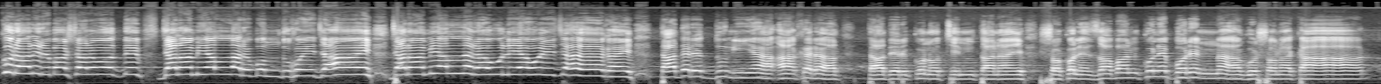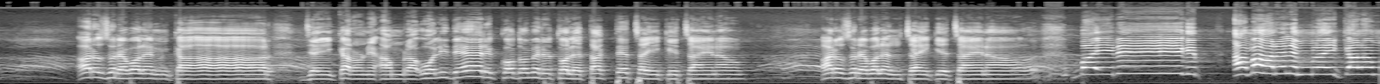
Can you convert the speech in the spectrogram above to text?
কোরআনের ভাষার মধ্যে, যারা আমি আল্লাহর বন্ধু হয়ে যায় যারা আমি আল্লাহর আউলিয়া হয়ে যায় তাদের দুনিয়া, আখরাত, তাদের কোনো চিন্তা নাই। সকলে জবান খুলে পড়েন না, ঘোষণা কার? আরও জোরে বলেন কার? যেই কারণে আমরা ওলিদের কদমের তলে থাকতে চাই, কে চায় না? আরও জোরে বলেন চাই, কে চায় না? বাইরে আমার এলেম নাই, কালাম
